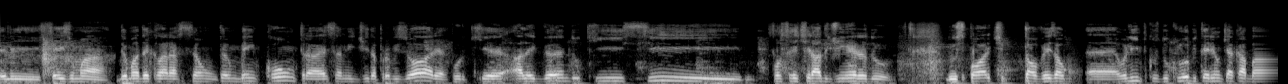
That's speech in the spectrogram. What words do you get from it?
ele fez uma deu uma declaração também contra essa medida provisória, porque alegando que se fosse retirado dinheiro do, do esporte, talvez é, olímpicos do clube teriam que acabar,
